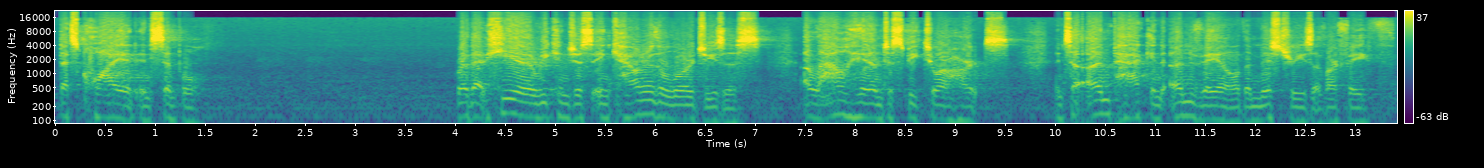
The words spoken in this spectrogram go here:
that's quiet and simple, where that here we can just encounter the Lord Jesus, allow him to speak to our hearts, and to unpack and unveil the mysteries of our faith.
